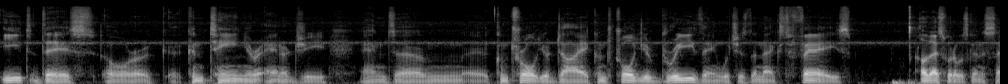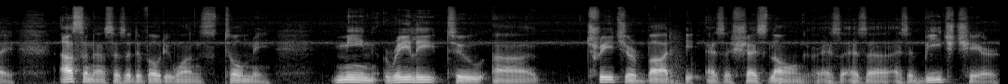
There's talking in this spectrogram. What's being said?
eat this or contain your energy and um, control your diet, control your breathing, which is the next phase. Oh, that's what I was going to say. Asanas, as a devotee once told me, mean really to uh, treat your body as a chaise longue, as as a, as a beach chair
